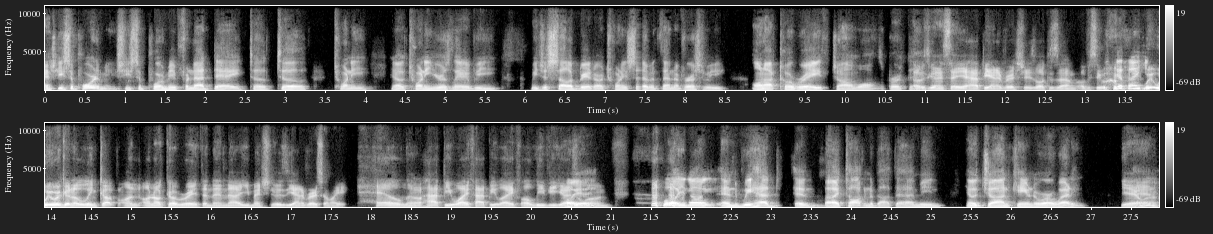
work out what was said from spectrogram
And she supported me. She supported me from that day to to twenty, you know, twenty years later. We we just celebrated our twenty seventh anniversary on October eighth, John Walton's birthday. I was going to say yeah, happy anniversary as well because um, obviously yeah, thank you. we, we were going to link up on on October 8th and then uh, you mentioned it was the anniversary. I'm like, hell no. Happy wife, happy life. I'll leave you guys Oh, yeah. alone. well, you know, and, and we had, and by talking about that, I mean, you know, John came to our wedding. Yeah. and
